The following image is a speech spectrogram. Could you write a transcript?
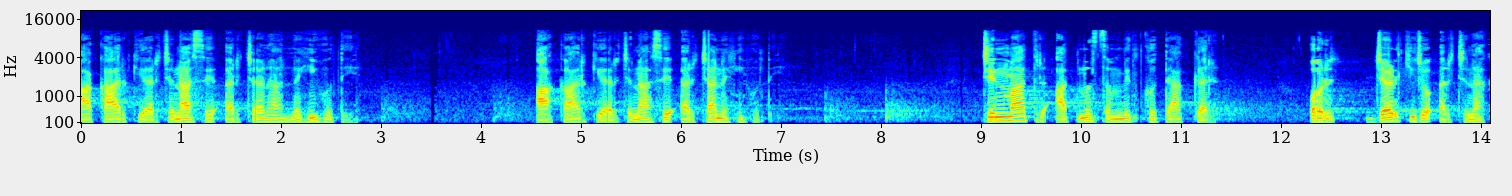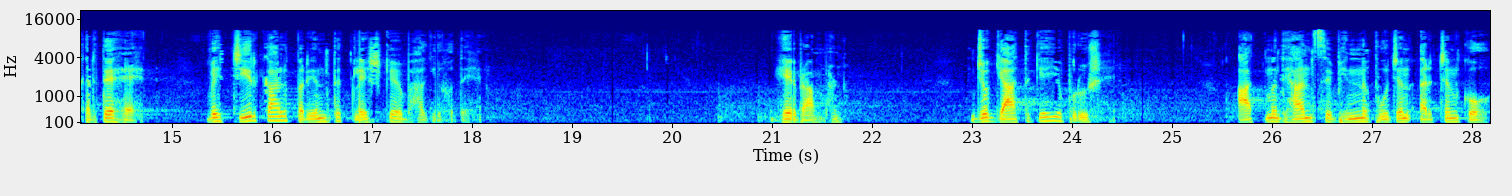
आकार की अर्चना से अर्चना नहीं होती। आकार की अर्चना से अर्चा नहीं होती। चिन्मात्र आत्म संवित को त्याग कर और जड़ की जो अर्चना करते हैं, वे चीरकाल पर्यंत क्लेश के भागी होते हैं। हे ब्राह्मण, जो ज्ञात के ये पुरुष है आत्म ध्यान से भिन्न पूजन अर्चन को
